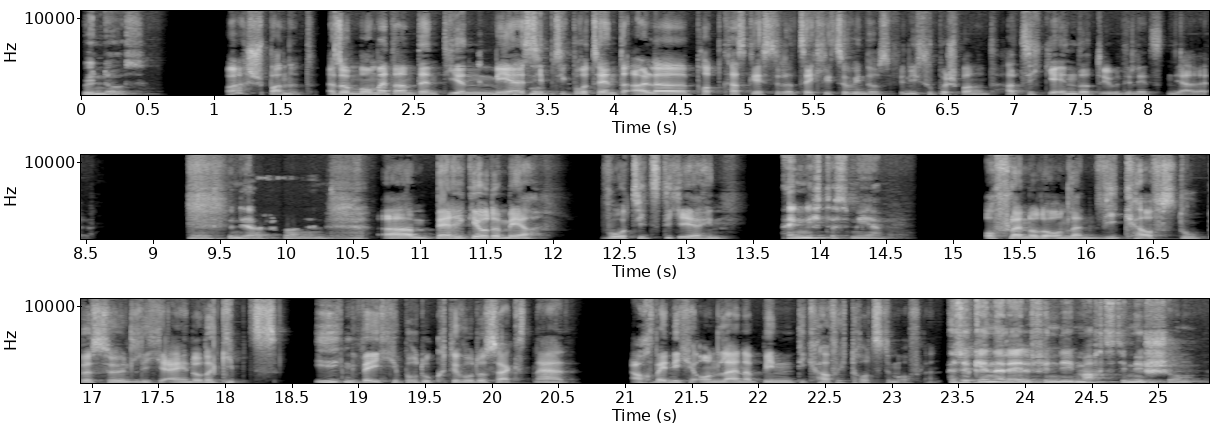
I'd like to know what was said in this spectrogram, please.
Windows. Oh, spannend. Also momentan tendieren mehr als 70 Prozent aller Podcast-Gäste tatsächlich zu Windows. Finde ich super spannend. Hat sich geändert über die letzten Jahre. Ja, das finde ich auch spannend. Ähm, Berge oder Meer? Wo zieht es dich eher hin? Eigentlich das Meer. Offline oder online? Wie kaufst du persönlich ein? Oder gibt es irgendwelche Produkte, wo du sagst, na, auch wenn ich Onliner bin, die kaufe ich trotzdem offline? Also generell finde ich, macht es die Mischung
